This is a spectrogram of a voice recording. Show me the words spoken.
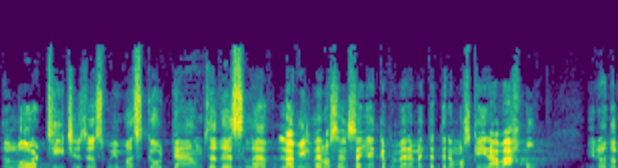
the Lord teaches us we must go down to this level. la Biblia nos enseña que primeramente tenemos que ir abajo. You know, the,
